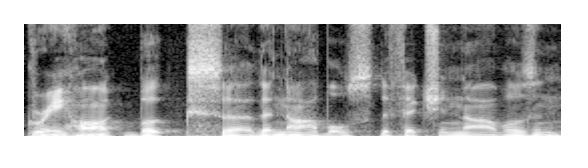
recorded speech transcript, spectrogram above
Greyhawk books, uh, the novels, the fiction novels, and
